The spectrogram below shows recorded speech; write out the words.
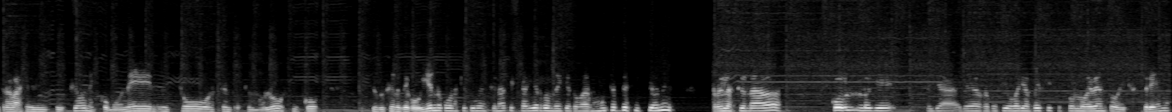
que trabajen en instituciones como NEL, CHOA, Centro Tecnológico, instituciones de gobierno como las que tú mencionaste, Javier, donde hay que tomar muchas decisiones relacionadas con lo que ya, ya he repetido varias veces, que son los eventos extremos,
